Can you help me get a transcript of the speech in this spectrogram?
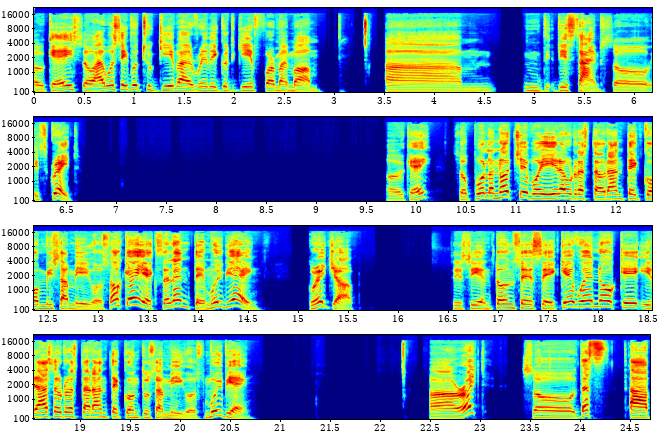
Okay, so I was able to give a really good gift for my mom um, th- this time. So it's great. Okay. So, por la noche voy a ir a un restaurante con mis amigos. Ok, excelente, muy bien. Great job. Sí, sí, entonces, eh, qué bueno que irás a un restaurante con tus amigos. Muy bien. All right. So, that's a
